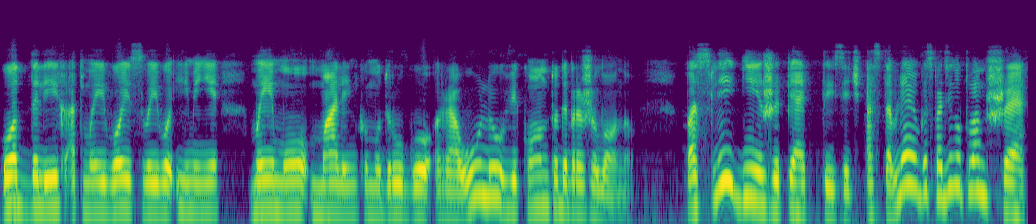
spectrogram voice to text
отдали их от моего и своего имени моему маленькому другу Раулю Виконту де Брожелону. Последние же пять тысяч оставляю господину Планше,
